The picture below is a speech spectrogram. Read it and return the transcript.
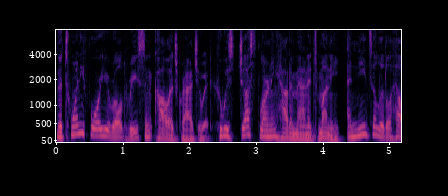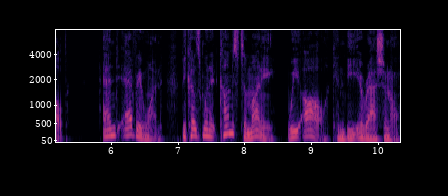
The 24 year old recent college graduate who is just learning how to manage money and needs a little help. And everyone, because when it comes to money, we all can be irrational.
